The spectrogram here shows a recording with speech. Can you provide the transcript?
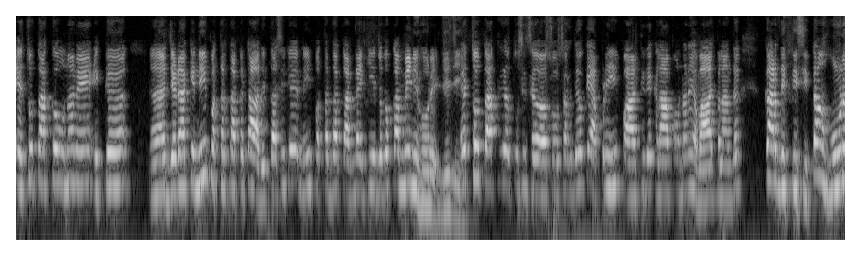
ਇੱਥੋਂ ਤੱਕ ਉਹਨਾਂ ਨੇ ਇੱਕ ਜਿਹੜਾ ਕਿ ਨੀਂਹ ਪੱਥਰ ਤੱਕ ਢਾ ਦਿੱਤਾ ਸੀ ਕਿ ਨੀਂਹ ਪੱਥਰ ਦਾ ਕਰਨਾ ਕੀ ਹੈ ਜਦੋਂ ਕੰਮ ਹੀ ਨਹੀਂ ਹੋ ਰਹੇ। ਇੱਥੋਂ ਤੱਕ ਤੁਸੀਂ ਸੋਚ ਸਕਦੇ ਹੋ ਕਿ ਆਪਣੀ ਹੀ ਪਾਰਟੀ ਦੇ ਖਿਲਾਫ ਉਹਨਾਂ ਨੇ ਆਵਾਜ਼ ਬੁਲੰਦ ਕਰ ਦਿੱਤੀ ਸੀ। ਤਾਂ ਹੁਣ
